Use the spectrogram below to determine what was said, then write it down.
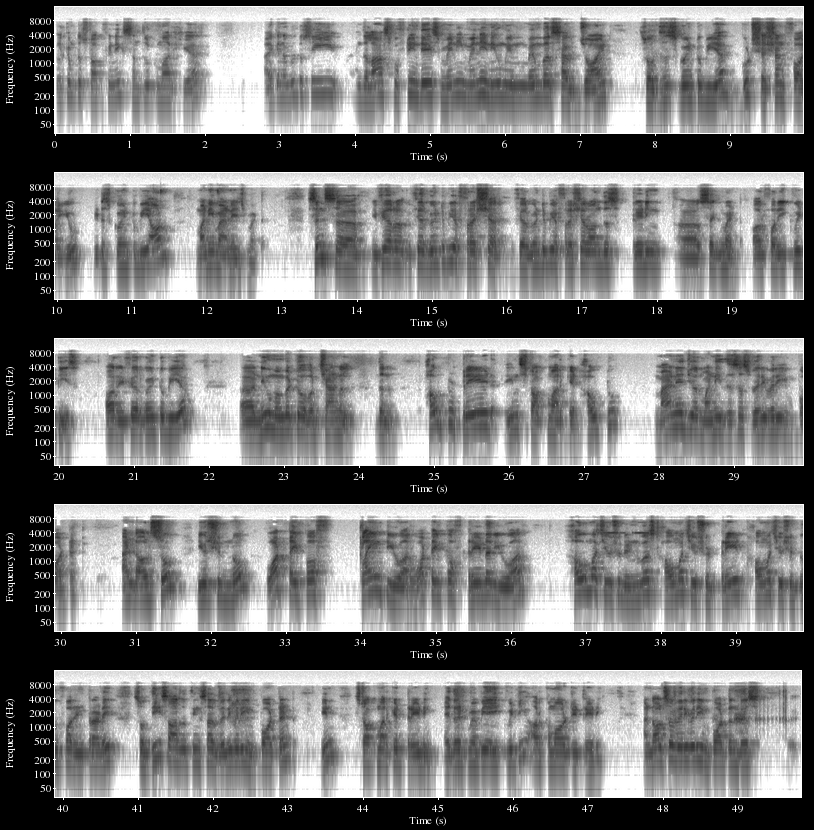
Welcome to Stock Phoenix, Santul Kumar here. I can able to see in the last 15 days, many, many new members have joined. So this is going to be a good session for you. It is going to be on money management. Since uh, if you are if you are going to be a fresher, if you are going to be a fresher on this trading uh, segment or for equities, or if you are going to be a, a new member to our channel, then how to trade in stock market, how to manage your money. This is very very important. And also you should know what type of client you are what type of trader you are how much you should invest how much you should trade how much you should do for intraday. So these are the things are very very important in stock market trading either it may be equity or commodity trading. And also very very important is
